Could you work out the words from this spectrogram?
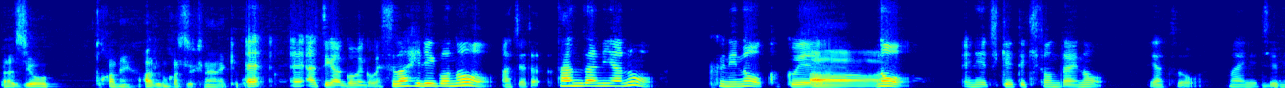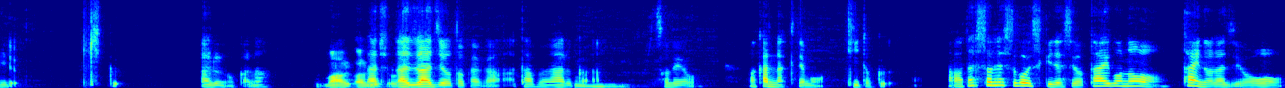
ラジオとかね、あるのかしら知らないけど。え、え、あ、違う、ごめんごめん。スワヒリ語の、あ、違う違う、タンザニアの国の国営。の NHK 的存在のやつを毎日見る。聞く。あるのかなまあ、あるあるラでしょう、ララジオとかが多分あるから、うんそれを。わかんなくても聞いとく。あ私それすごい好きですよ。タイ語の、タイのラジオを、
